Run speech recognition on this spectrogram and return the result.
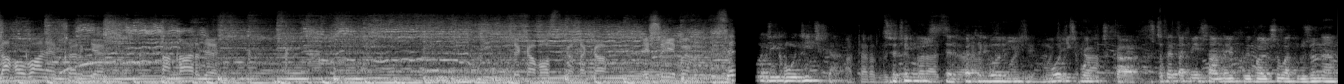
Zachowane wszelkie standardy. Ciekawostka taka, jeszcze nie byłem, Młodzik młodziczka. a teraz będzie Trzecie miejsce w kategorii Młodzik Młodziczka w sztafetach mieszanych wywalczyła drużyna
